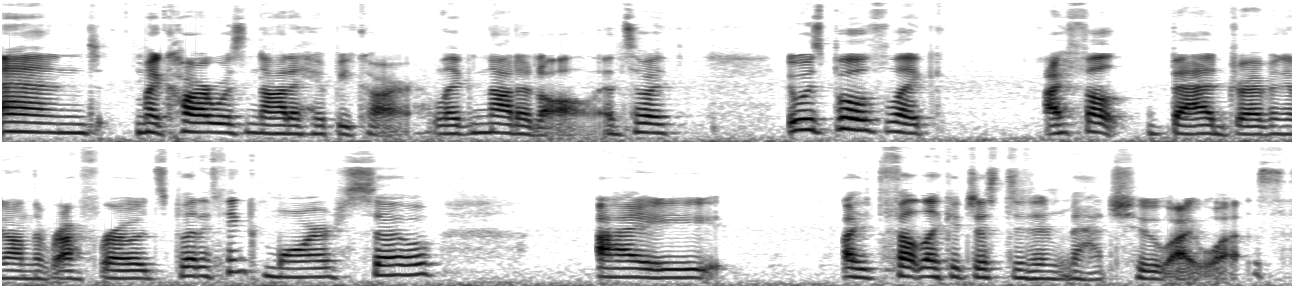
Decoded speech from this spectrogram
And my car was not a hippie car, like not at all. And so I, it was both like I felt bad driving it on the rough roads, but I think more so I I felt like it just didn't match who I was.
